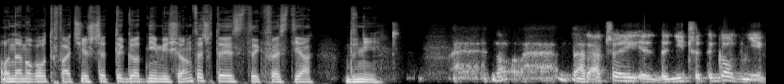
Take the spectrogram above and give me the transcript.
one mogą trwać jeszcze tygodnie, miesiące, czy to jest kwestia dni? No, raczej dni czy tygodni,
